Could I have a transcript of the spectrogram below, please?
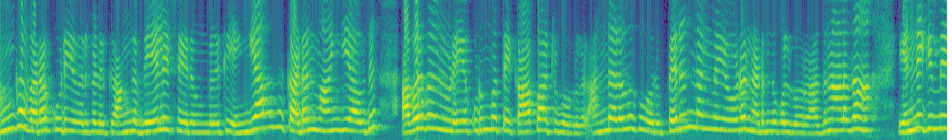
அங்கே வரக்கூடியவர்களுக்கு அங்கே வேலை செய்கிறவங்களுக்கு எங்கேயாவது கடன் வாங்கியாவது அவர்களுடைய குடும்பத்தை காப்பாற்றுபவர்கள். அந்த அளவுக்கு ஒரு பெருந்தன்மையோடு நடந்து கொள்பவர்கள். அதனால தான் என்றைக்குமே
